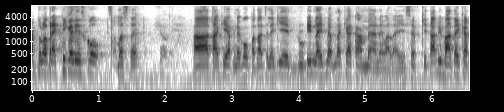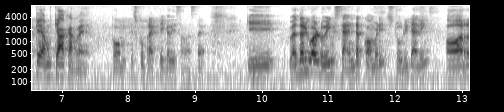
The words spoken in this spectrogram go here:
अब थोड़ा प्रैक्टिकली इसको समझते हैं। श्योर आ, ताकि अपने को पता चले कि ये रूटीन लाइफ में अपना क्या काम में आने वाला है। ये सिर्फ़ किताबी बातें करके हम क्या कर रहे हैं। तो हम इसको प्रैक्टिकली समझते हैं। कि whether you are doing stand up comedy story telling और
